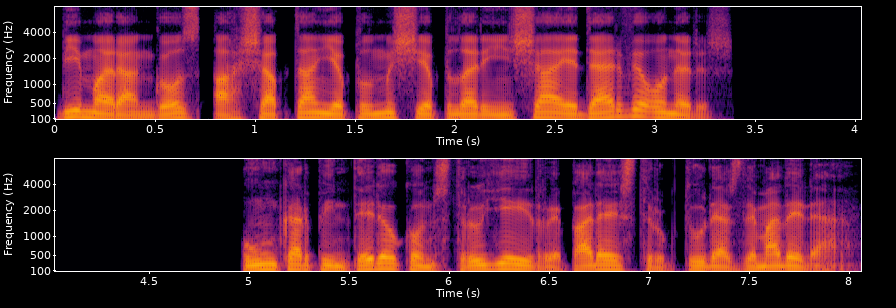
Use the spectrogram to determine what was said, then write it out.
Bir marangoz, ahşaptan yapılmış yapılar inşa eder ve onarır. Un carpintero construye y repara estructuras de madera.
